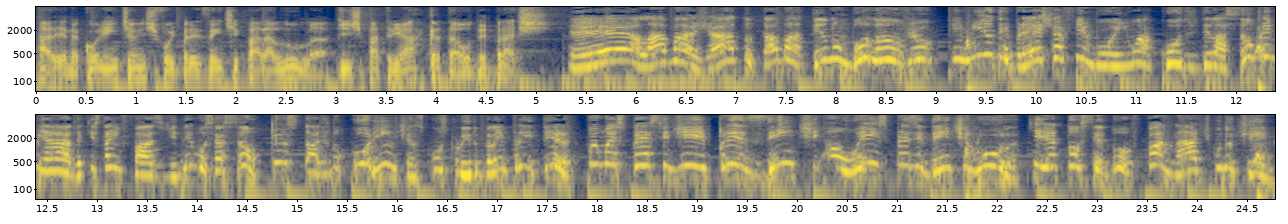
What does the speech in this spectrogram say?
Arena Corinthians foi presente para Lula, diz patriarca da Odebrecht. É, a Lava Jato tá batendo um bolão, viu? Emílio Debrecht afirmou em um acordo de delação premiada que está em fase de negociação que o estádio do Corinthians, construído pela empreiteira, foi uma espécie de presente ao ex-presidente Lula, que é torcedor fanático do time.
